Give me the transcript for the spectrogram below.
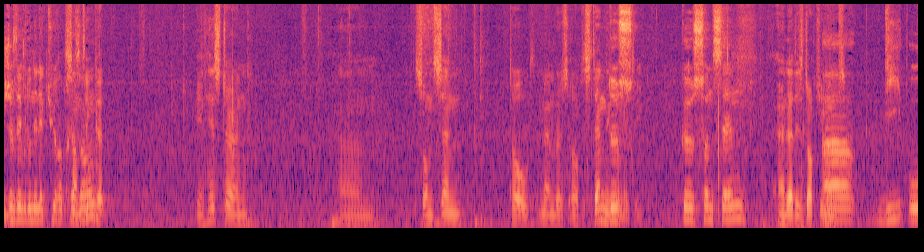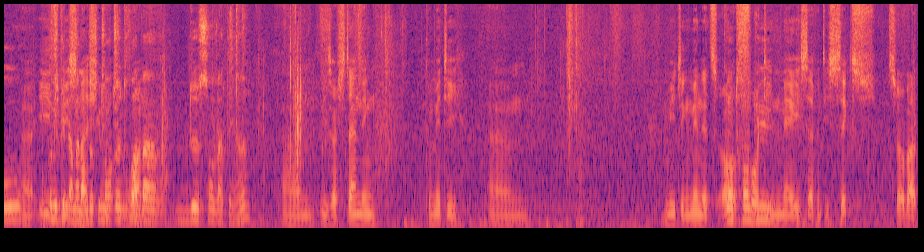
Je vais vous donner lecture à présent something that in his turn, um, Son Sen told members of the standing De- committee, que Son Sen and that is document a dit au uh, comité permanent, document E E3/221. E3 221, Um, these are standing committee um, meeting minutes of rendu 14 May 76. So about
